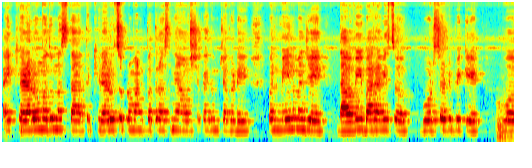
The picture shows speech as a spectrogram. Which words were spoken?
काही खेळाडूमधून असतात तर खेळाडूचं प्रमाणपत्र असणे आवश्यक आहे तुमच्याकडे. पण मेन म्हणजे दहावी बारावीचं बोर्ड सर्टिफिकेट व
